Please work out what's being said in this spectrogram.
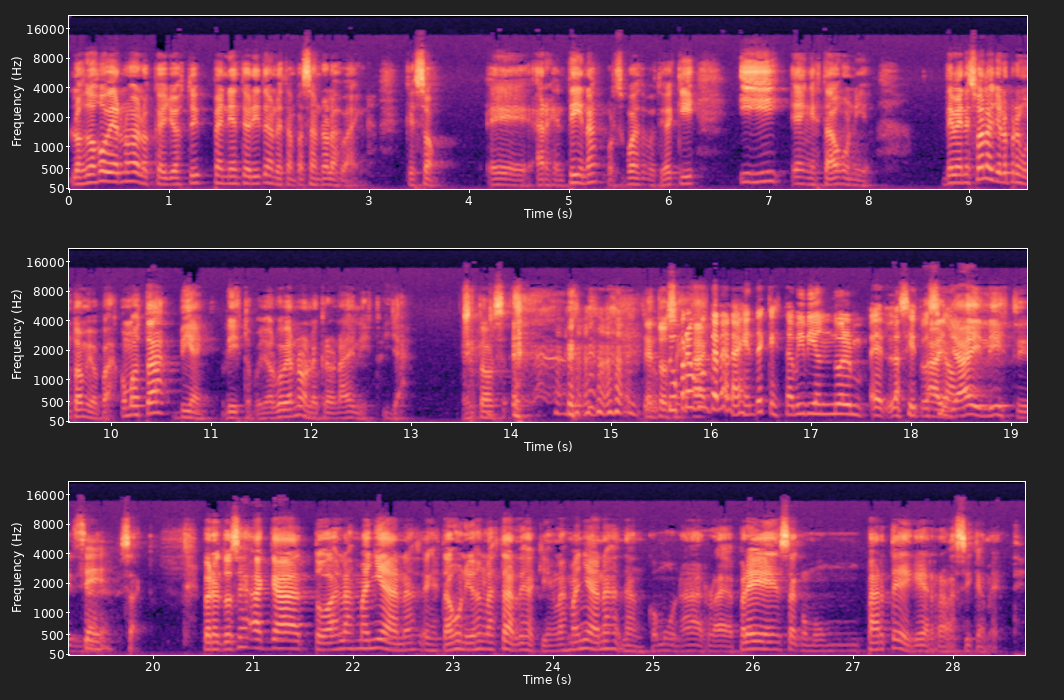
los dos gobiernos a los que yo estoy pendiente ahorita donde están pasando las vainas, que son eh, Argentina, por supuesto, porque estoy aquí, y en Estados Unidos. De Venezuela yo le pregunto a mi papá, ¿cómo estás? Bien, listo, pues yo al gobierno no le creo a nadie, listo, y ya. Entonces, entonces Tú pregúntale a la gente que está viviendo el- el- la situación. Allá y listo. y Sí. ya, exacto. Pero entonces acá todas las mañanas, en Estados Unidos en las tardes, aquí en las mañanas, dan como una rueda de prensa, como un parte de guerra básicamente.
